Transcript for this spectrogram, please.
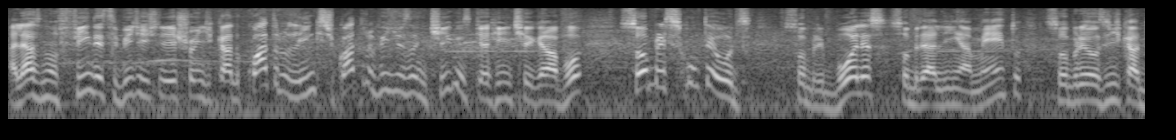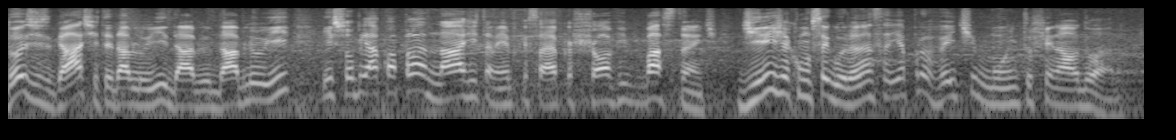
Aliás, no fim desse vídeo a gente deixou indicado quatro links de quatro vídeos antigos que a gente gravou sobre esses conteúdos, sobre bolhas, sobre alinhamento, sobre os indicadores de desgaste, TWI, WWI e sobre aquaplanagem também, porque essa época chove bastante. Dirija com segurança e aproveite muito o final do ano.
